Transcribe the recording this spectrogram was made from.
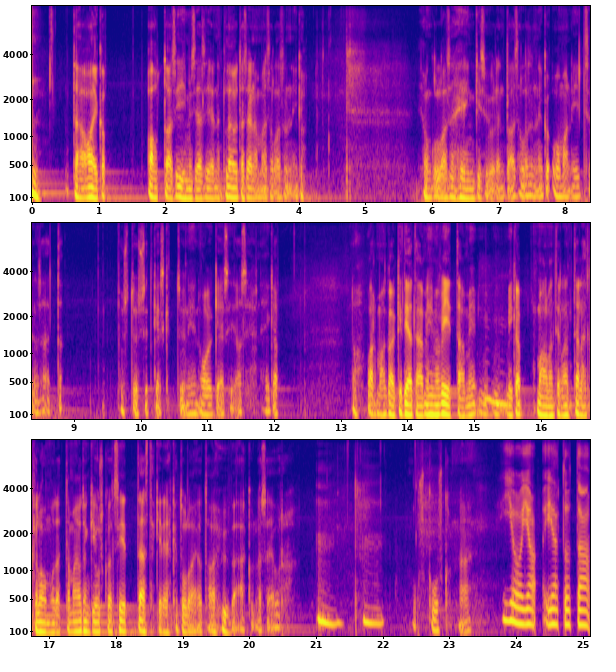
tämä aika auttaisi ihmisiä siihen, että löytäisi enemmän sellaisen niin kuin, jonkunlaisen henkisyyden tai sellaisen niin oman itsensä, että pystyisi sitten keskittyä niihin oikeisiin asioihin, eikä no varmaan kaikki tietää, mihin mä viittaan, mm-hmm. mikä maailmantilanne tällä hetkellä on, mutta että mä jotenkin uskon, että siitä, tästäkin ehkä tulee jotain hyvää kyllä seuraa. Mm-hmm. Uskon, uskon näin. Joo, ja, ja tota,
